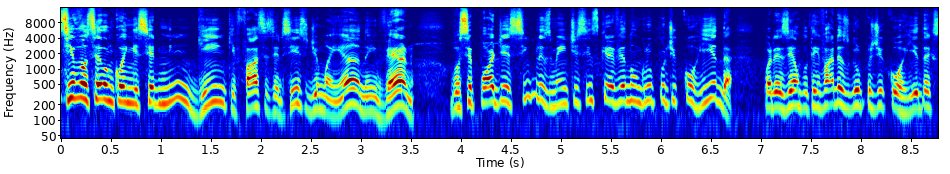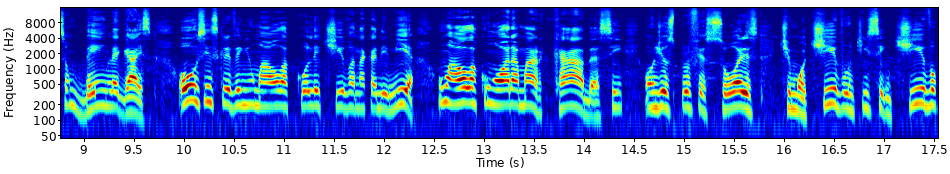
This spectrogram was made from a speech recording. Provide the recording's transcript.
Se você não conhecer ninguém que faça exercício de manhã, no inverno, você pode simplesmente se inscrever num grupo de corrida. Por exemplo, tem vários grupos de corrida que são bem legais. Ou se inscrever em uma aula coletiva na academia, uma aula com hora marcada, assim, onde os professores te motivam, te incentivam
